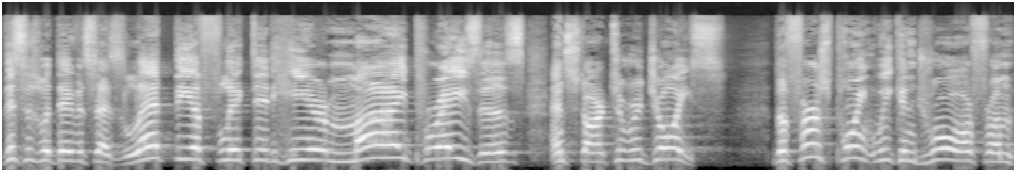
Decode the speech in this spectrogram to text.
This is what David says Let the afflicted hear my praises and start to rejoice. The first point we can draw from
